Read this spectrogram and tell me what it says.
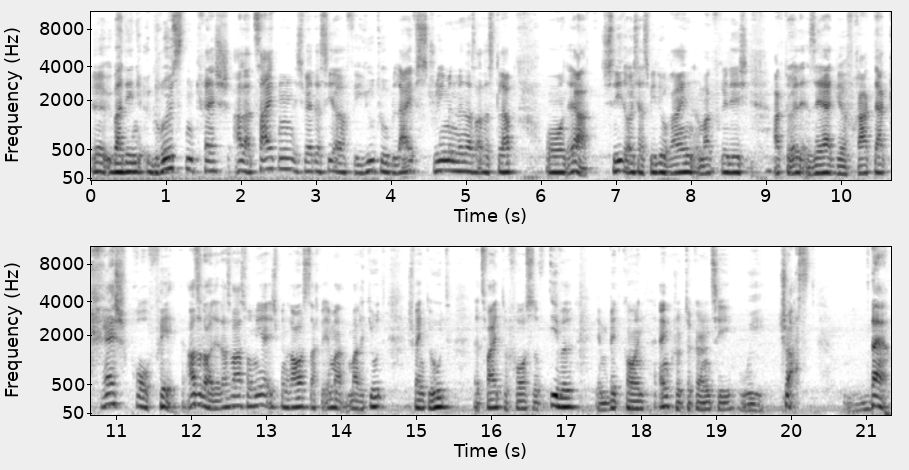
äh, über den größten Crash aller Zeiten. Ich werde das hier auf YouTube live streamen, wenn das alles klappt. Und ja, zieht euch das Video rein. Marc Friedrich, aktuell sehr gefragter Crash-Prophet. Also Leute, das war's von mir. Ich bin raus, sag wie immer, macht gut, schwenkt die Hut. Der zweite Force of Evil im Bitcoin and Cryptocurrency we trust. Bam!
